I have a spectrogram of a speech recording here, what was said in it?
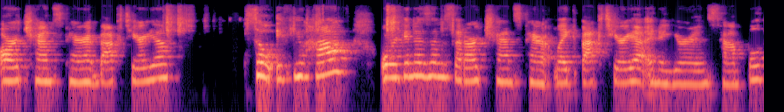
are transparent bacteria. So if you have organisms that are transparent, like bacteria in a urine sample,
